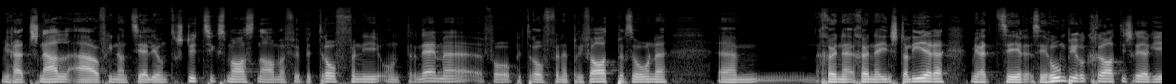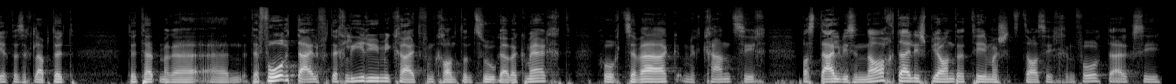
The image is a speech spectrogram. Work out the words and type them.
wir hatten schnell auch finanzielle Unterstützungsmaßnahmen für betroffene Unternehmen, von betroffenen Privatpersonen ähm, können, können installieren. Wir haben sehr, sehr unbürokratisch reagiert. Also ich glaube, dort, dort hat man äh, äh, den Vorteil von der Kleinräumigkeit vom Kanton Zug eben gemerkt. Kurzer Weg, man kennt sich. Was teilweise ein Nachteil ist bei anderen Themen, ist jetzt da sicher ein Vorteil gewesen.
